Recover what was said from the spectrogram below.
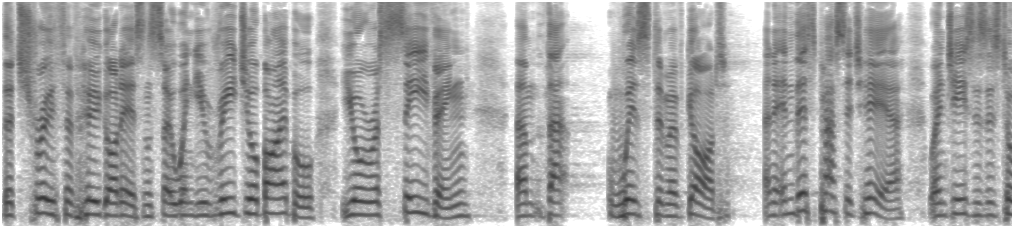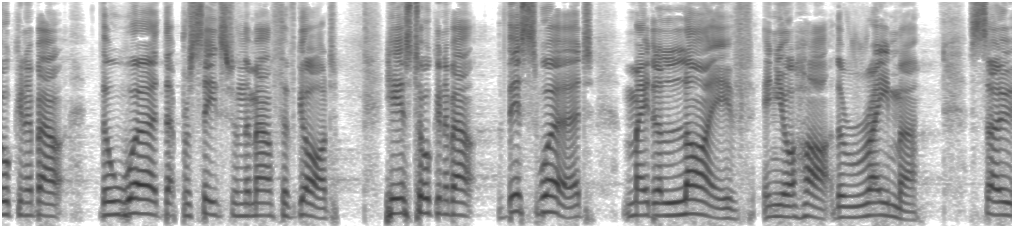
the truth of who God is. And so when you read your Bible, you're receiving um, that wisdom of God. And in this passage here, when Jesus is talking about the word that proceeds from the mouth of God, he is talking about this word made alive in your heart, the rhema. So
